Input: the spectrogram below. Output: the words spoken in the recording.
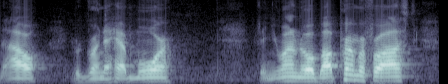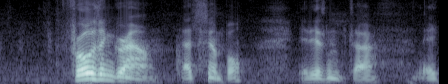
now we're going to have more. Then you want to know about permafrost, frozen ground. That's simple. It isn't. Uh, it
